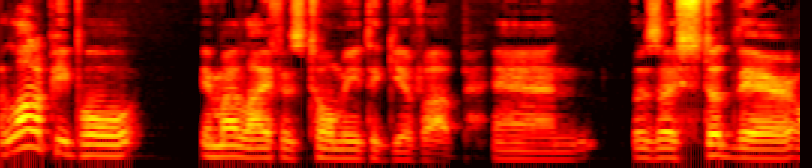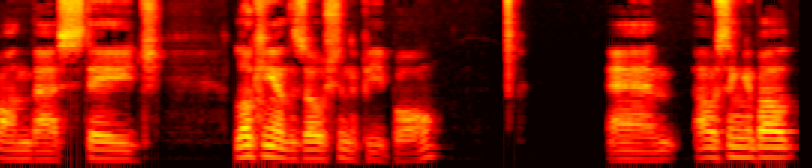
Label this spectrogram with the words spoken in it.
a lot of people in my life has told me to give up. And as I stood there on that stage looking at this ocean of people, and I was thinking about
